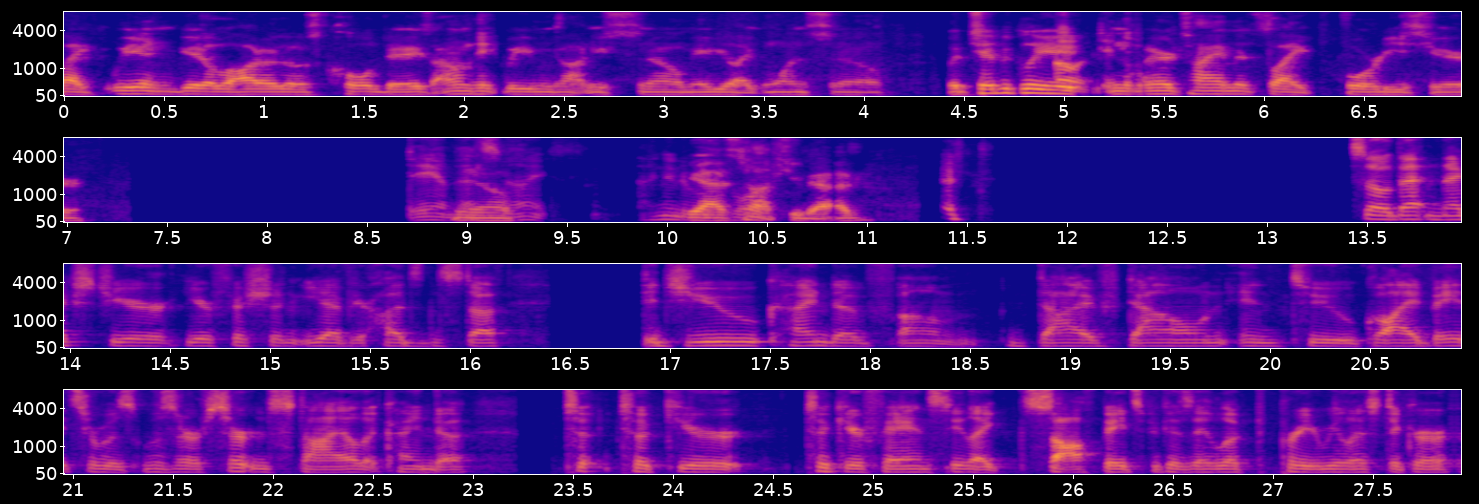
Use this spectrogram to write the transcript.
Like we didn't get a lot of those cold days. I don't think we even got any snow, maybe like one snow. But typically Oh, in the wintertime it's like 40s here. Damn, You that's know, nice. I need to Yeah, it's not too bad. So that next year, you're fishing. You have your HUDs and stuff. Did you kind of um, dive down into glide baits, or was was there a certain style that kind of took took your took your fancy, like soft baits because they looked pretty realistic, or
